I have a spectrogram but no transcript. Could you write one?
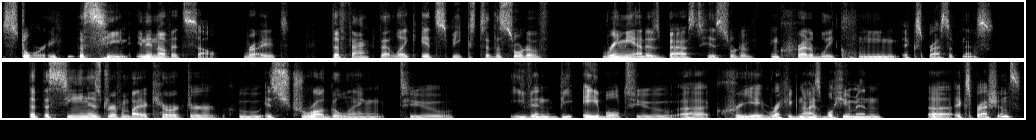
story, the scene in and of itself, right? The fact that like it speaks to the sort of Raimi at his best, his sort of incredibly clean expressiveness. That the scene is driven by a character who is struggling to even be able to uh, create recognizable human uh, expressions.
